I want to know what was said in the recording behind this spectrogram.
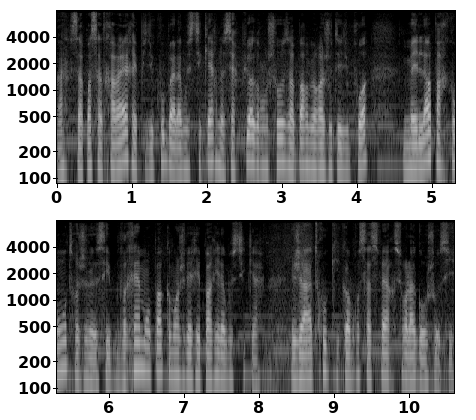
hein, ça passe à travers, et puis du coup, ben, la moustiquaire ne sert plus à grand chose à part me rajouter du poids. Mais là, par contre, je ne sais vraiment pas comment je vais réparer la moustiquaire. J'ai un trou qui commence à se faire sur la gauche aussi.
